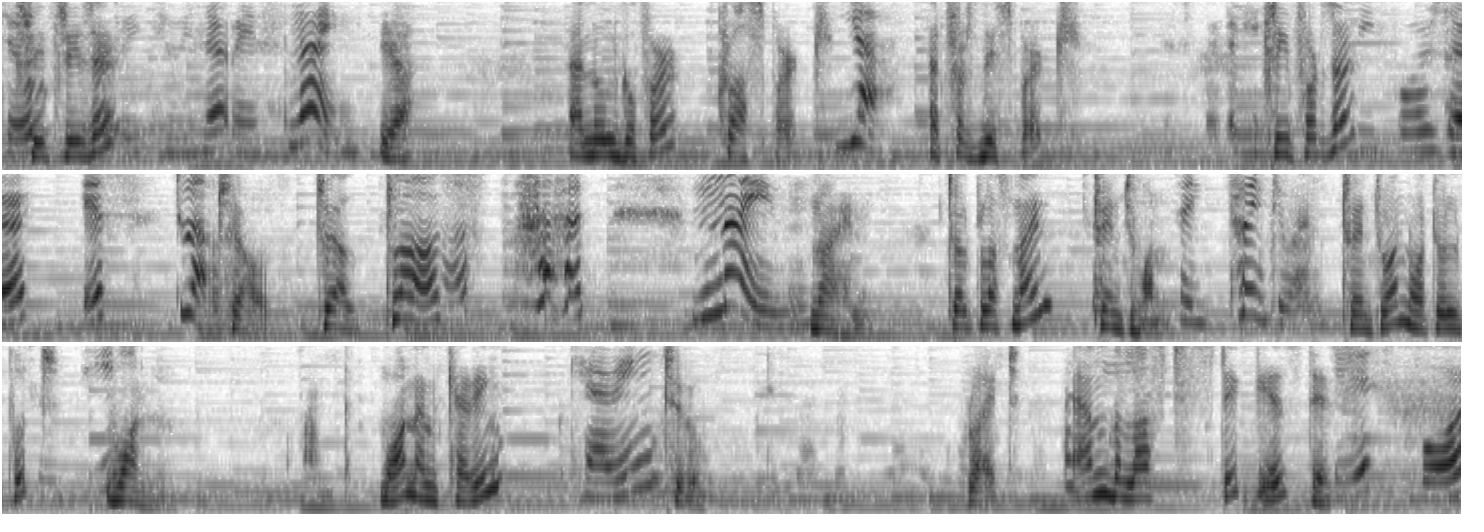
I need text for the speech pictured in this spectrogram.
two. three threes are Three threes are is nine. yeah and we'll go for cross part Yeah. at first this part This part. Okay. three fours are Three fours are is twelve. 12 12 plus Plus nine. 9 12 plus 9 21 Twen- Twenty-one. 21 what will put Twenty. 1 One. 1 and carrying Carrying 2 right and the last stick is this is four.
